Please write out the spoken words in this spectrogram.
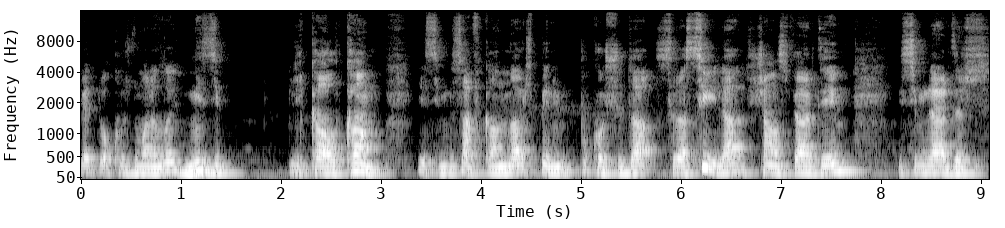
ve 9 numaralı Nizip Kalkan isimli safkanlar benim bu koşuda sırasıyla şans verdiğim isimlerdir.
